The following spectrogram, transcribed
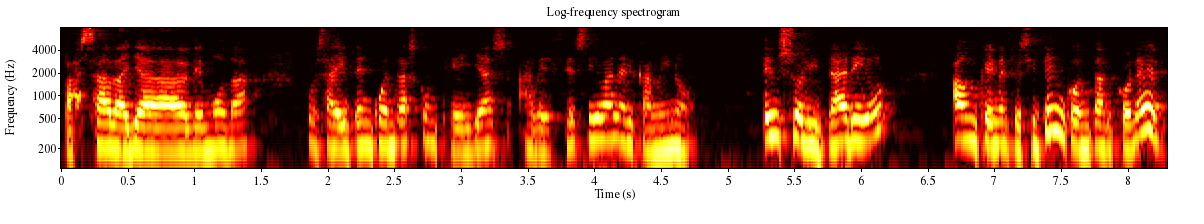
pasada ya de moda, pues ahí te encuentras con que ellas a veces llevan el camino en solitario, aunque necesiten contar con él,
